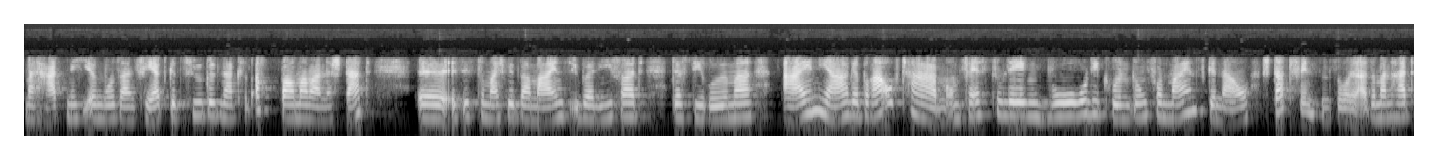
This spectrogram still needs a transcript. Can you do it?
man hat nicht irgendwo sein Pferd gezügelt und hat gesagt, ach, bauen wir mal eine Stadt, äh, es ist zum Beispiel bei Mainz überliefert, dass die Römer ein Jahr gebraucht haben, um festzulegen, wo die Gründung von Mainz genau stattfinden soll. Also man hat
